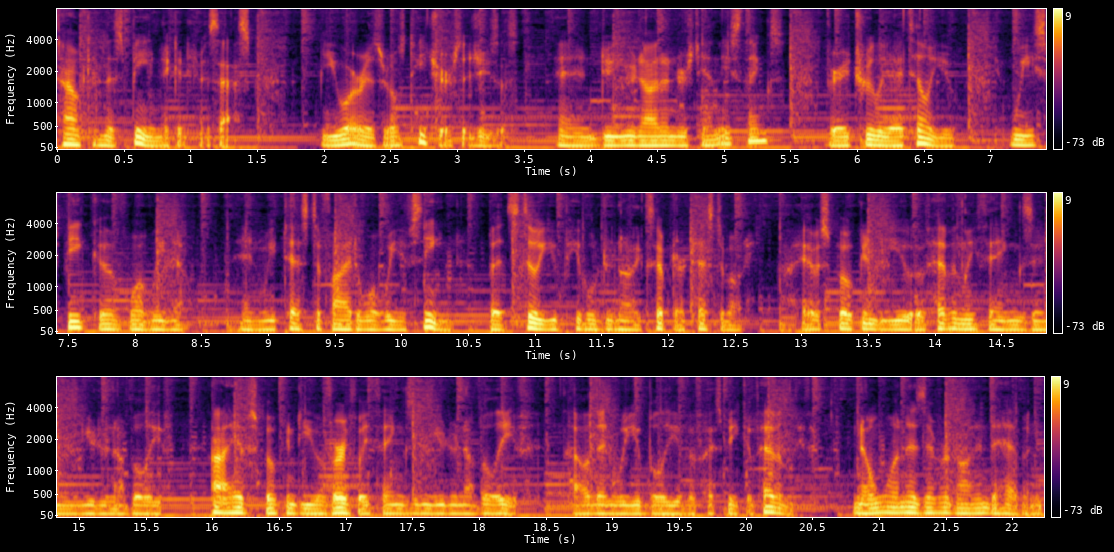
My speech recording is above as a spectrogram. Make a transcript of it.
How can this be? Nicodemus asked. You are Israel's teacher, said Jesus. And do you not understand these things? Very truly I tell you, we speak of what we know, and we testify to what we have seen, but still you people do not accept our testimony. I have spoken to you of heavenly things, and you do not believe. I have spoken to you of earthly things, and you do not believe. How then will you believe if I speak of heavenly things? No one has ever gone into heaven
